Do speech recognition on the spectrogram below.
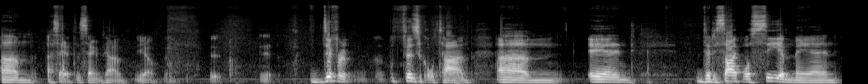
Um, I say at the same time, you know, different physical time. Um, and the disciples see a man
